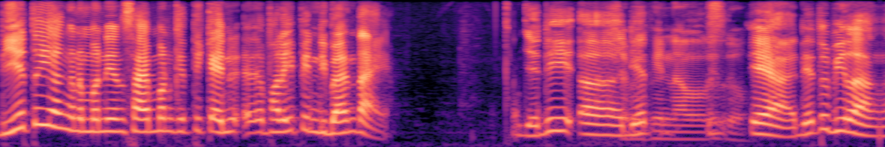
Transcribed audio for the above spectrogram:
dia tuh yang nemenin Simon ketika Filipina dibantai. Jadi eh, dia itu. ya dia tuh bilang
